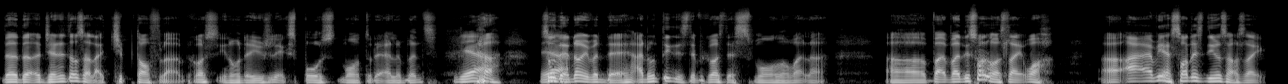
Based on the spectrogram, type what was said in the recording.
the the genitals are like chipped off lah because you know they're usually exposed more to the elements. Yeah. so Yeah. they're not even there. I don't think it's because they're small or what lah. Uh, but but this one was like wow. Uh, I I mean I saw this news. I was like,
